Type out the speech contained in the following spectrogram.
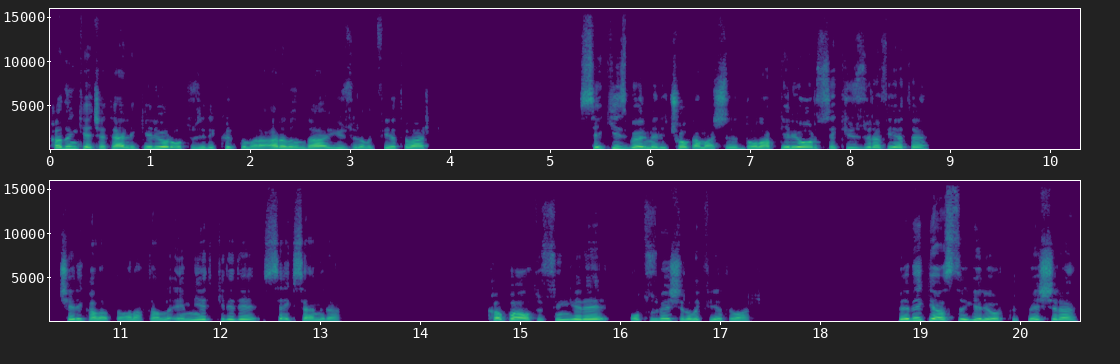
Kadın keçe terlik geliyor 37-40 numara aralığında 100 liralık fiyatı var. 8 bölmeli çok amaçlı dolap geliyor 800 lira fiyatı. Çelik halatlı anahtarlı emniyet kilidi 80 lira. Kapı altı süngeri 35 liralık fiyatı var. Bebek yastığı geliyor 45 lira.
